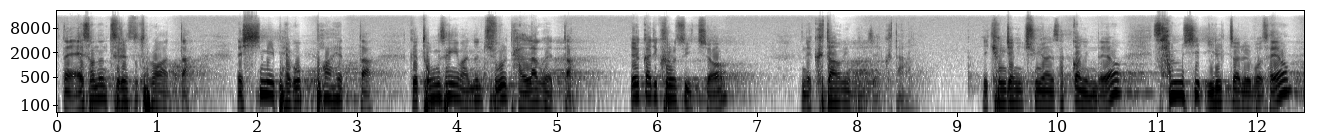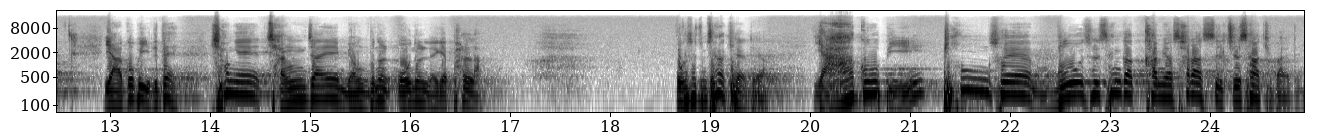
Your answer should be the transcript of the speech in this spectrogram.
그다음에 에서는 들에서 돌아왔다. 심히 배고파했다. 그 동생이 만든 죽을 달라고 했다. 여기까지 그럴 수 있죠. 근데 그 다음이 문제, 그 다음. 굉장히 중요한 사건인데요. 31절을 보세요. 야곱이 이르되 형의 장자의 명분을 오늘 내게 팔라. 여기서 좀 생각해야 돼요. 야곱이 평소에 무엇을 생각하며 살았을지를 생각해 봐야 돼요.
